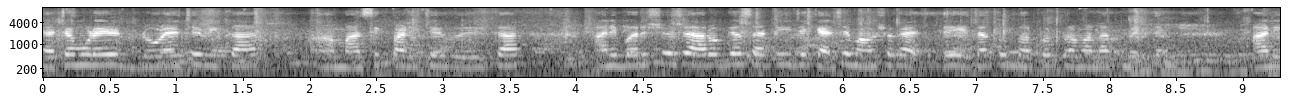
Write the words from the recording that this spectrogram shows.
याच्यामुळे डोळ्याचे विकार मासिक पाळीचे विकार आणि बरेचसे असे आरोग्यासाठी जे कॅल्शियम आवश्यक आहे ते याच्यातून भरपूर प्रमाणात मिळते. आणि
